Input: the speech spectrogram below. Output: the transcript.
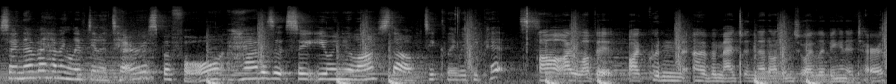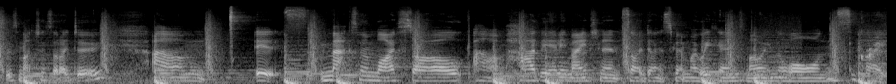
So never having lived in a terrace before, how does it suit you and your lifestyle, particularly with your pets? Oh, I love it. I couldn't have imagined that I'd enjoy living in a terrace as much as that I do. Um, it's maximum lifestyle, um, hardly any maintenance. I don't spend my weekends mowing the lawns. Great.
